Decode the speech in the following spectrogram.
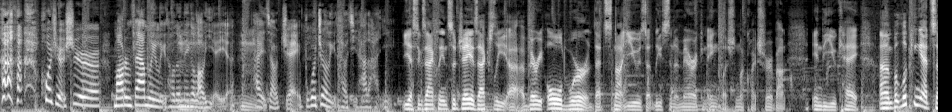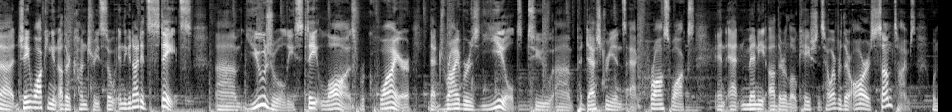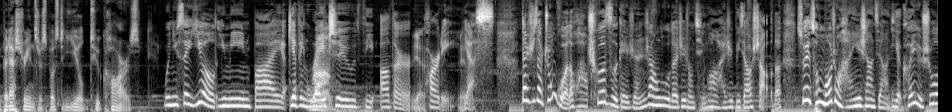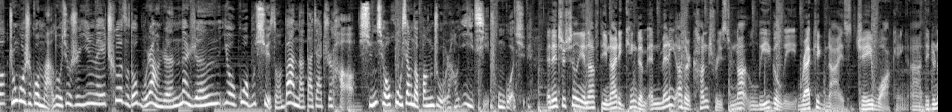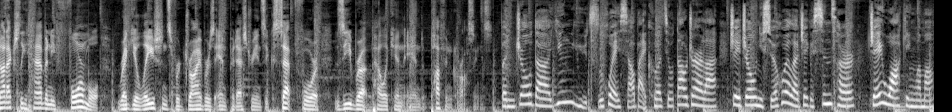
或者是 Modern Family 里头的那个老爷爷，嗯、他也叫 J。不过这里它有其他的含义。Yes, exactly. And so jay is actually a very old word that's not used, at least in American English. I'm not quite sure about in the UK. Um, but looking at uh, jaywalking in other countries, so in the United States. Uh, um, usually state laws require that drivers yield to uh, pedestrians at crosswalks and at many other locations. However, there are sometimes when pedestrians are supposed to yield to cars. When you say yield, you mean by giving way Wrong. to the other Yeah. party. Yeah. Yes. 但是在中国的话，车子给人让路的这种情况还是比较少的，所以从某种含义上讲，也可以说中国式过马路就是因为车子都不让人，那人又过不去，怎么办呢？大家只好寻求互相的帮助，然后一起冲过去。 And interestingly enough, the United Kingdom and many other countries do not legally recognize jaywalking. Uh, they do not actually have any formal regulations for drivers and pedestrians except for zebra, pelican, and puffin crossings. 本周的英语词汇小百科就到这儿啦。这周你学会了这个新词儿 jaywalking 了吗？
